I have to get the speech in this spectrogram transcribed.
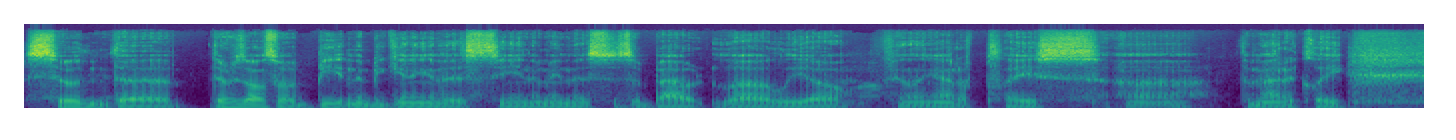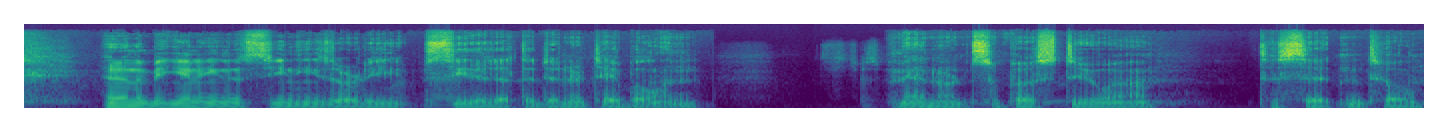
So the there was also a beat in the beginning of this scene. I mean, this is about uh, Leo feeling out of place uh, thematically, and in the beginning of the scene, he's already seated at the dinner table, and men aren't supposed to uh, to sit until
